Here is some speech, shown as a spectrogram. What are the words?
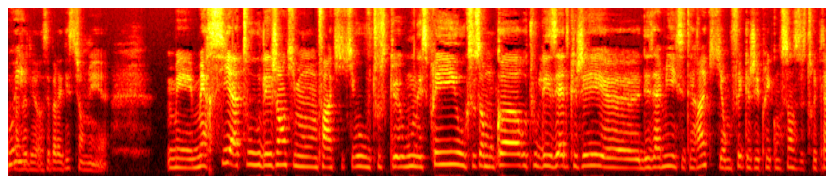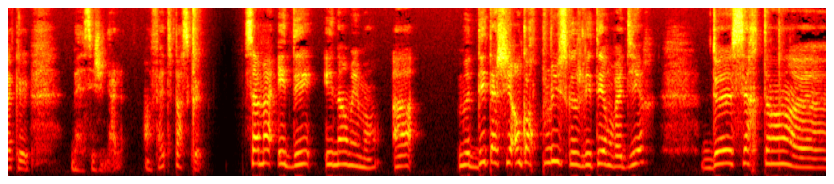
Oui. Enfin, je veux dire, c'est pas la question, mais mais merci à tous les gens qui m'ont, enfin, qui, qui, ou tout ce que mon esprit, ou que ce soit mon corps, ou toutes les aides que j'ai, euh, des amis, etc., qui ont fait que j'ai pris conscience de ce truc-là que, ben, c'est génial, en fait, parce que ça m'a aidé énormément à me détacher encore plus que je l'étais, on va dire, de certains, euh,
